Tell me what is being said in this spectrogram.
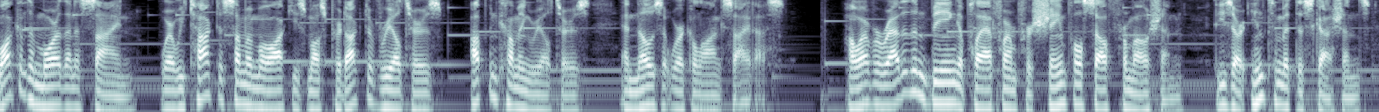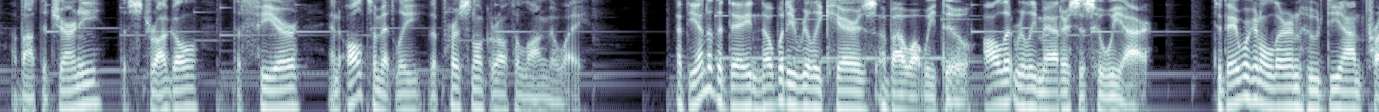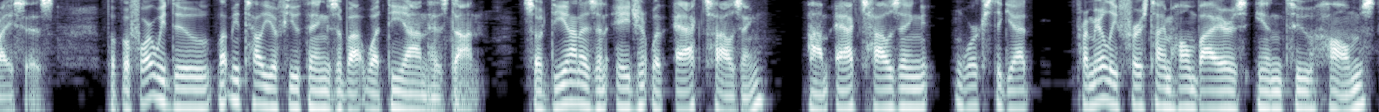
Welcome to More Than a Sign, where we talk to some of Milwaukee's most productive realtors, up and coming realtors, and those that work alongside us. However, rather than being a platform for shameful self promotion, these are intimate discussions about the journey, the struggle, the fear, and ultimately the personal growth along the way. At the end of the day, nobody really cares about what we do. All that really matters is who we are. Today, we're going to learn who Deon Price is. But before we do, let me tell you a few things about what Deon has done. So, Deon is an agent with Acts Housing. Um, Acts Housing works to get primarily first time home buyers into homes,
